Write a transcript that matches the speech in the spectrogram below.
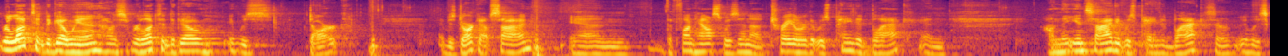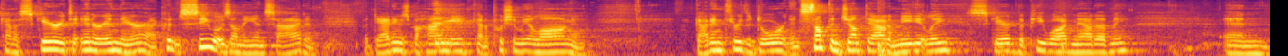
reluctant to go in. I was reluctant to go. It was dark. It was dark outside, and the fun house was in a trailer that was painted black. And on the inside, it was painted black, so it was kind of scary to enter in there. I couldn't see what was on the inside, and but Daddy was behind me, kind of pushing me along, and got in through the door. And something jumped out immediately, scared the pee wadding out of me. And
